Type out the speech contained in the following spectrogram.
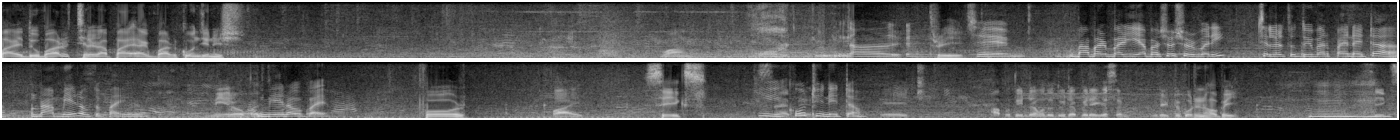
পায় দুবার ছেলেরা পায় একবার? কোন জিনিস? ওয়ান আর, থ্রি হচ্ছে বাবার বাড়ি আবার শ্বশুর বাড়ি। ছেলেরা তো দুইবার পায় না এটা। না মেয়েরাও তো পায়। মেয়েরাও পায়। মেয়েরাও পায়। ফোর ফাইভ সিক্স কি কঠিন এটা। এইট আপু তিনটার মধ্যে দুইটা পেরে গেছেন। এটা একটু কঠিন হবেই। Six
